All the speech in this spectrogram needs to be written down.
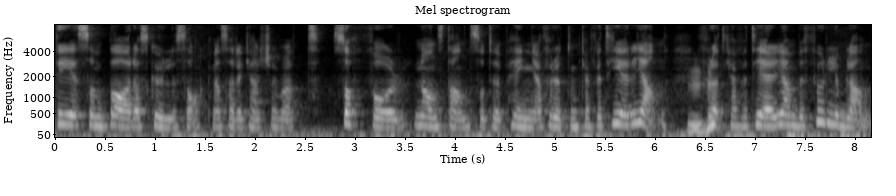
Det som bara skulle saknas hade kanske varit soffor någonstans och typ hänga förutom kafeterian. Mhm. För att kafeterian blir full ibland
